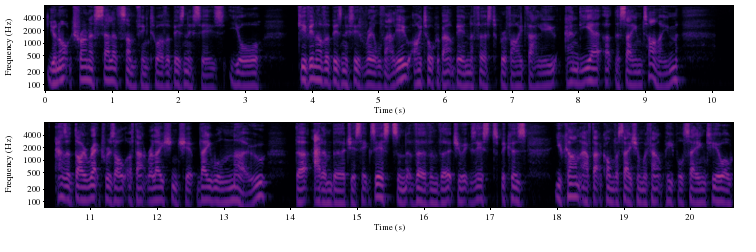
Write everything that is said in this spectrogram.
you're not trying to sell something to other businesses. You're giving other businesses real value. I talk about being the first to provide value, and yet at the same time, as a direct result of that relationship, they will know that Adam Burgess exists and that Verve and Virtue exists because you can't have that conversation without people saying to you, "Oh,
